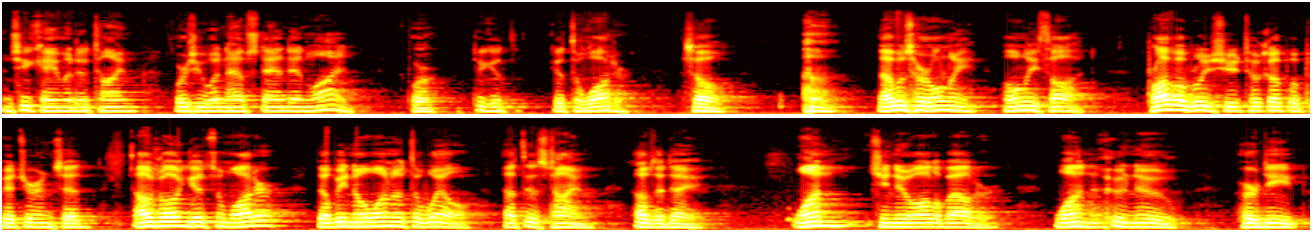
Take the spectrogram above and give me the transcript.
And she came at a time where she wouldn't have to stand in line for to get get the water. So that was her only only thought. Probably she took up a pitcher and said, I'll go and get some water. There'll be no one at the well at this time of the day. One, she knew all about her. One who knew her deep,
